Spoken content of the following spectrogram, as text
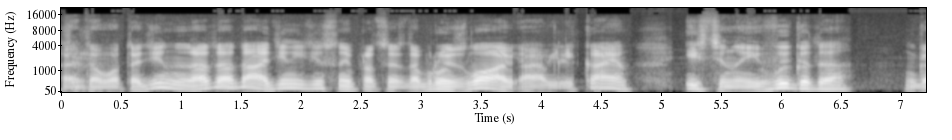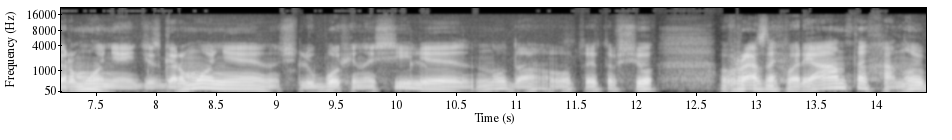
Это вот один, да, да, да, один единственный процесс. Добро и зло, а, а великаин истина и выгода, гармония и дисгармония, значит, любовь и насилие. Ну да, вот это все в разных вариантах, оно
